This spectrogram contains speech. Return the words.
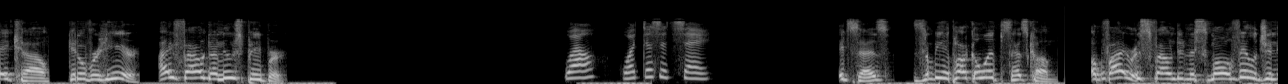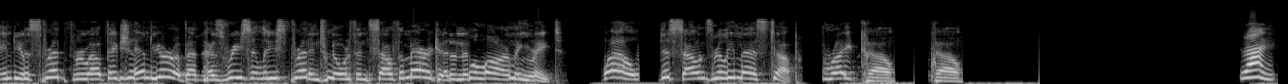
Hey, Cow, get over here. I found a newspaper. Well, what does it say? It says, Zombie apocalypse has come. A virus found in a small village in India spread throughout Asia and Europe and has recently spread into North and South America at an alarming rate. Wow, this sounds really messed up. Right, Cow? Cow. Run.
